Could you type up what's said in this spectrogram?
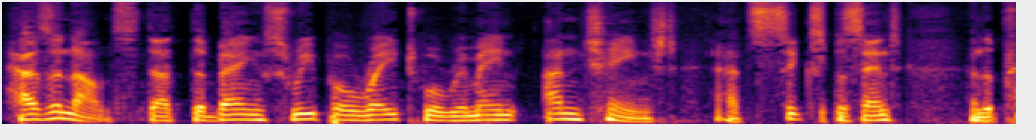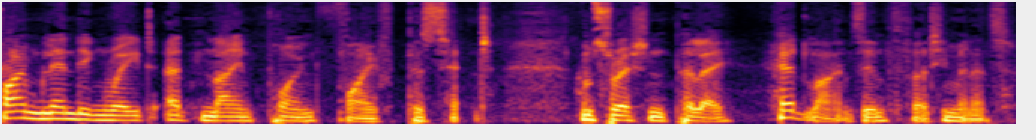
has announced that the bank's repo rate will remain unchanged at 6% and the prime lending rate at 9.5%. I'm Sureshan Pillay. Headlines in 30 minutes.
